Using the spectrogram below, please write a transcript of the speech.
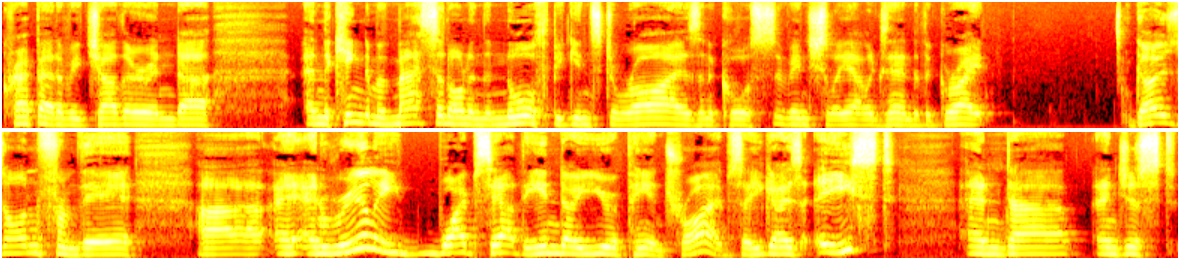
crap out of each other, and uh, and the kingdom of Macedon in the north begins to rise, and of course, eventually Alexander the Great goes on from there uh, and, and, really wipes out the Indo-European tribes. So he goes east and uh, and just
